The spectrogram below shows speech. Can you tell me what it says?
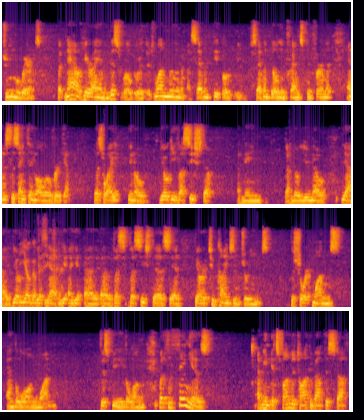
dream awareness. But now here I am in this world where there's one moon and my seven people, seven billion friends confirm it, and it's the same thing all over again. That's why, you know, Yogi Vasishta, a name I know you know, yeah, yoga, yoga Vasishta. Yeah, yeah, uh, uh, Vasishta said there are two kinds of dreams, the short ones and the long one this being the long. one. But the thing is, I mean, it's fun to talk about this stuff,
